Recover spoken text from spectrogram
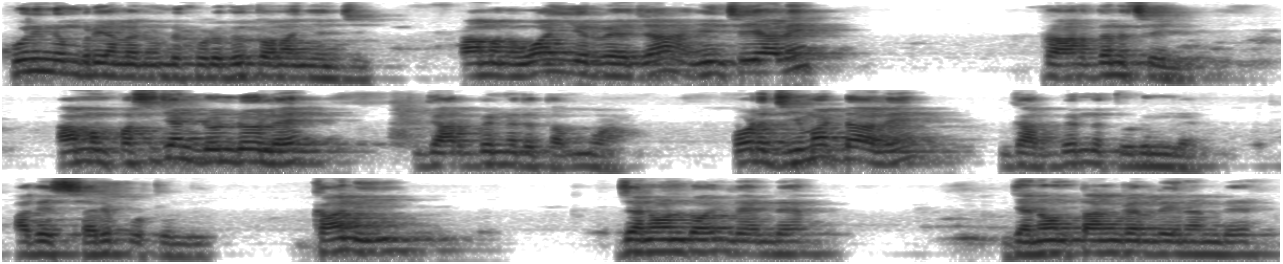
కూని నెంబరియంలో ఉండకూడదు తొనంజి ఆమెను ఇర్రేజా ఏం చేయాలి? ప్రార్థన చెయ్యి. ఆమె పసిజన్ డుండోలే గర్భిన్నది తమ్ము వాడు జిమడ్డాలి గర్భిణ తుడుంలే అదే సరిపోతుంది. కానీ జనం లేండే. జనం తాంగం లేనండే.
